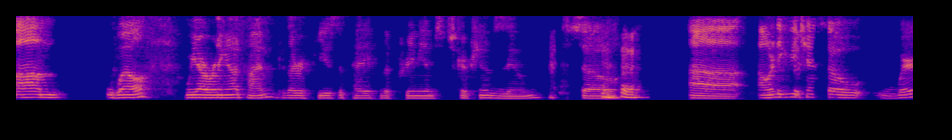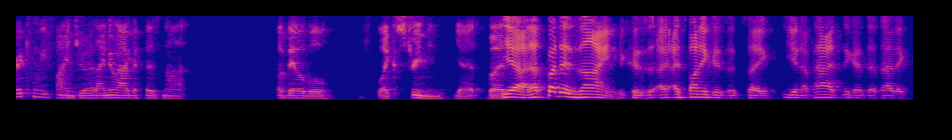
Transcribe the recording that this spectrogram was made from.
Um well, we are running out of time because I refuse to pay for the premium subscription of Zoom. So uh, I wanted to give you a chance. So where can we find you at? I know Agatha is not available like streaming yet, but yeah, that's by design because it's funny because it's like you know I've had because I've had like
